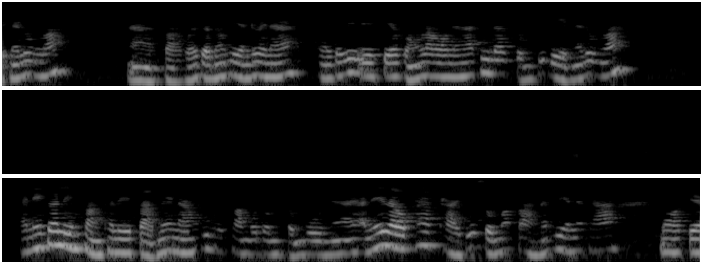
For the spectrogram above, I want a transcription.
ตนะลูกเนาะ อ่า ฝากไว้กับนักเรียนด้วยนะ ในทวีปเอเชียของเรานะคะที่ราบสูงที่เบตนะลูกเนาะ อันนี้ก็ริมฝั่งทะเลปากแม่น้ำที่มีความอุดมสมบูรณ์นะฮะ อันนี้เราภาพถ่ายที่สูงมาฝากนักเรียนนะคะ เหมาะแก่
